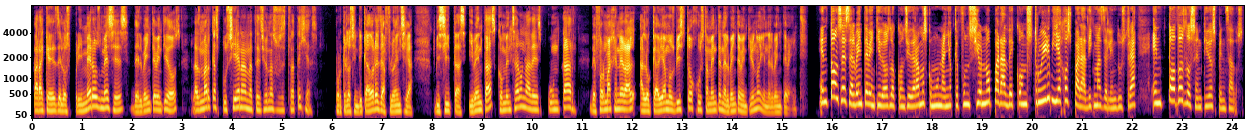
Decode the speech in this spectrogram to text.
para que desde los primeros meses del 2022 las marcas pusieran atención a sus estrategias, porque los indicadores de afluencia, visitas y ventas comenzaron a despuntar de forma general a lo que habíamos visto justamente en el 2021 y en el 2020. Entonces, el 2022 lo consideramos como un año que funcionó para deconstruir viejos paradigmas de la industria en todos los sentidos pensados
